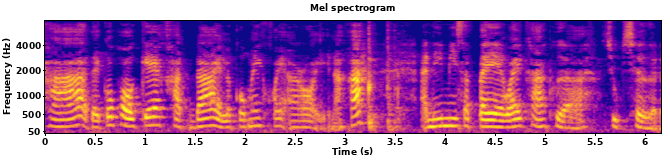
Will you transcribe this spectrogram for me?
ช้า แต่ก็พอแก้ขัดได้แล้วก็ไม่ค่อยอร่อยนะคะ อันนี้มีสเปรย์ไว้ค่ะเผื่อฉุกเฉิน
